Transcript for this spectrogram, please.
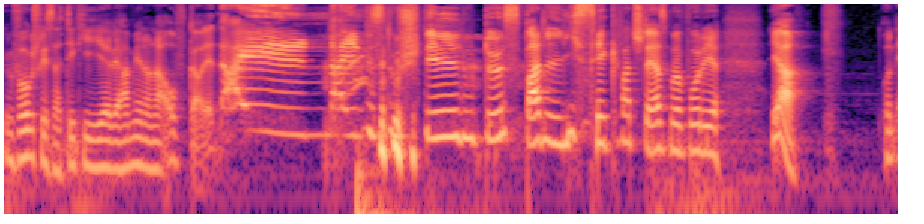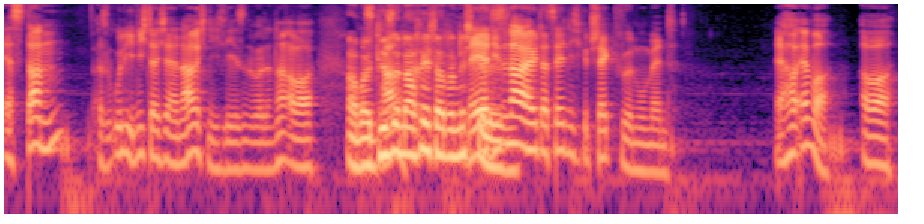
im, Vorgespräch, sag Dicky hier, wir haben hier noch eine Aufgabe. Nein, nein, bist du still, du Dösbaddel, liest den Quatsch da erstmal vor dir. Ja. Und erst dann, also Uli, nicht, dass ich deine Nachricht nicht lesen würde, ne? Aber Aber diese kam- Nachricht hat er nicht naja, gelesen. diese Nachricht habe ich tatsächlich nicht gecheckt für einen Moment. Ja, however. Aber.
